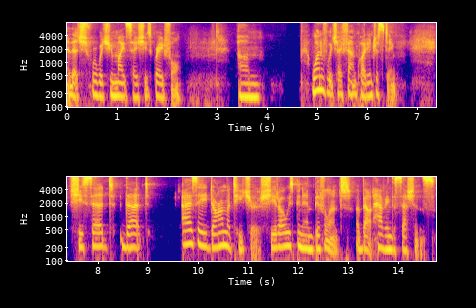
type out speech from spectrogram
and that for which you might say she's grateful. Um, one of which I found quite interesting. She said that as a Dharma teacher, she had always been ambivalent about having the sessions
